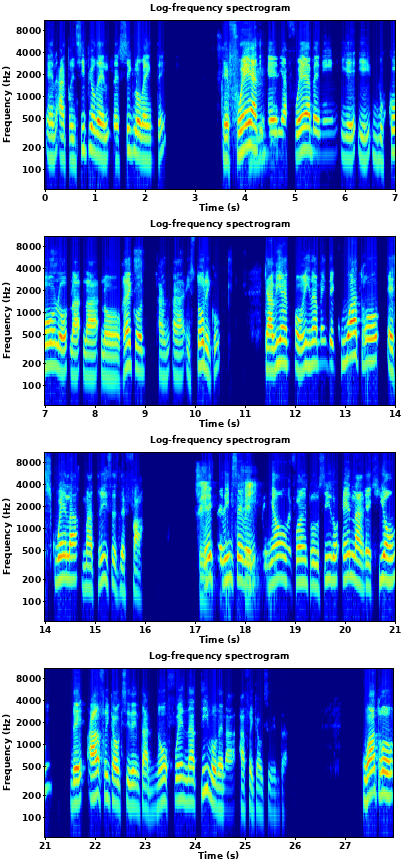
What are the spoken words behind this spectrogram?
en, al principio del, del siglo XX, que fue a Nigeria, fue a Benín y, y buscó los récords uh, histórico que habían originalmente cuatro escuelas matrices de Fa. Sí, que se dice sí. venía donde fue introducido en la región de África Occidental, no fue nativo de la África Occidental. Cuatro,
